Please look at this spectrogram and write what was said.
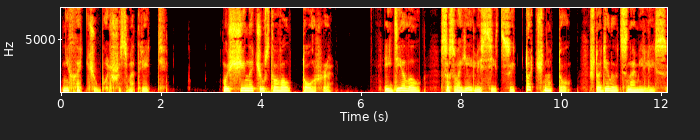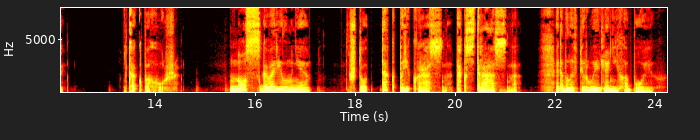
не хочу больше смотреть. Мужчина чувствовал тоже и делал со своей лисицей точно то, что делают с нами лисы. Как похоже. Нос говорил мне, что так прекрасно, так страстно. Это было впервые для них обоих.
